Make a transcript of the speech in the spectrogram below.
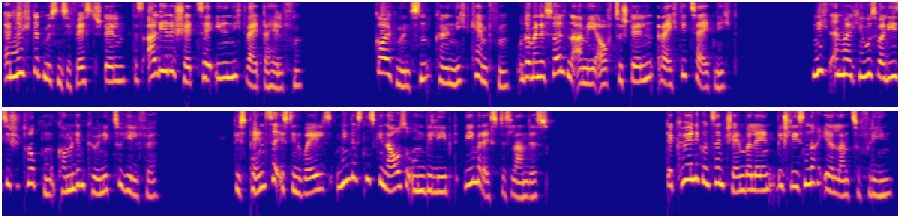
Ernüchtert müssen sie feststellen, dass all ihre Schätze ihnen nicht weiterhelfen. Goldmünzen können nicht kämpfen, und um eine Söldnerarmee aufzustellen, reicht die Zeit nicht. Nicht einmal Hughes walisische Truppen kommen dem König zu Hilfe. Dispenser ist in Wales mindestens genauso unbeliebt wie im Rest des Landes. Der König und sein Chamberlain beschließen nach Irland zu fliehen.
